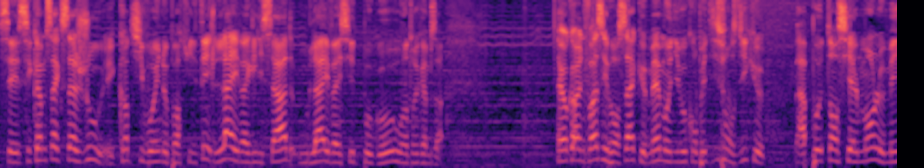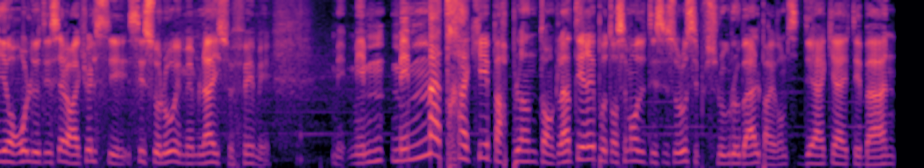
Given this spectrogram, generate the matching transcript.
C'est comme ça que ça joue et quand il voit une opportunité, là il va glissade ou là il va essayer de pogo ou un truc comme ça. Et encore une fois, c'est pour ça que même au niveau compétitif, on se dit que bah, potentiellement le meilleur rôle de TC à l'heure actuelle, c'est solo. Et même là, il se fait mais, mais, mais, matraqué par plein de tanks. L'intérêt potentiellement de TC solo, c'est plus le global. Par exemple, si DAK été ban.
